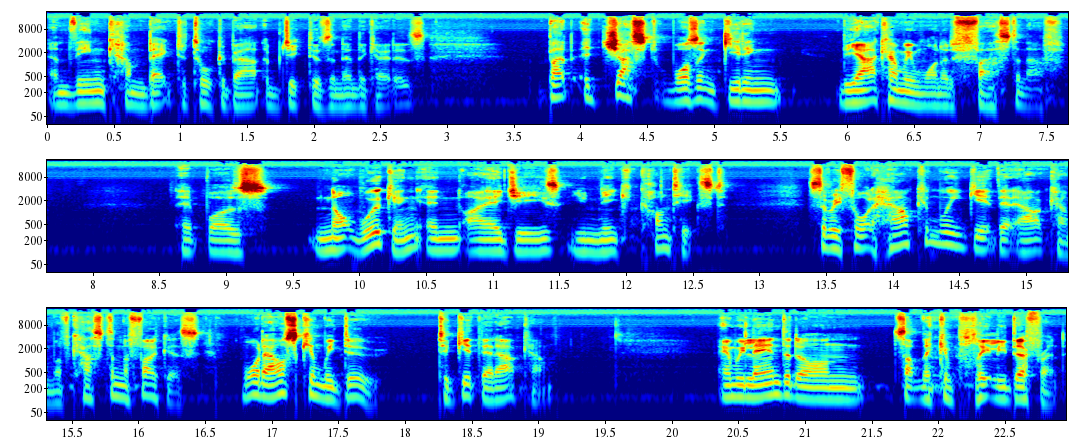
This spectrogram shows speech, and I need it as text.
and then come back to talk about objectives and indicators. But it just wasn't getting the outcome we wanted fast enough. It was not working in IAG's unique context. So we thought, how can we get that outcome of customer focus? What else can we do to get that outcome? And we landed on something completely different.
